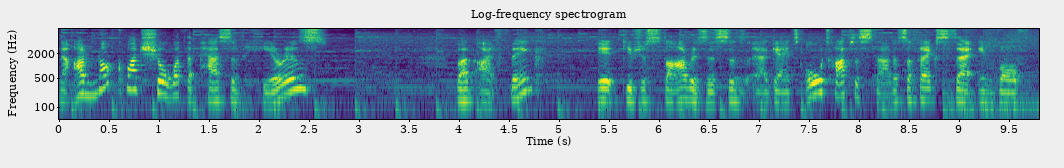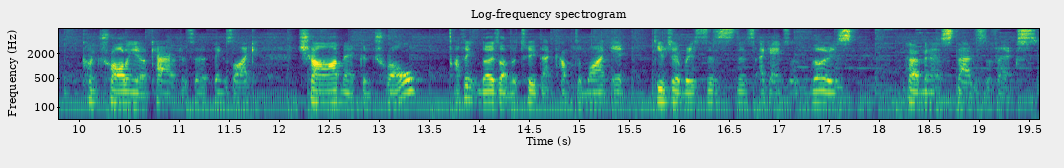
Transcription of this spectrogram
Now, I'm not quite sure what the passive here is, but I think it gives you star resistance against all types of status effects that involve controlling your character. So things like charm and control. I think those are the two that come to mind. It gives you resistance against those permanent status effects.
